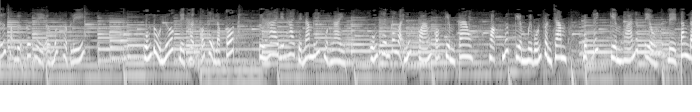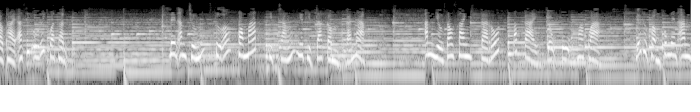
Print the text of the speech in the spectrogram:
giữ trọng lượng cơ thể ở mức hợp lý. Uống đủ nước để thận có thể lọc tốt, từ 2 đến 2,5 lít một ngày. Uống thêm các loại nước khoáng có kiềm cao hoặc nước kiềm 14%, mục đích kiềm hóa nước tiểu để tăng đào thải axit uric qua thận. Nên ăn trứng, sữa, format, mát, thịt trắng như thịt da cầm, cá nạc, ăn nhiều rau xanh, cà rốt, bắp cải, đậu phụ, hoa quả. Những thực phẩm không nên ăn,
